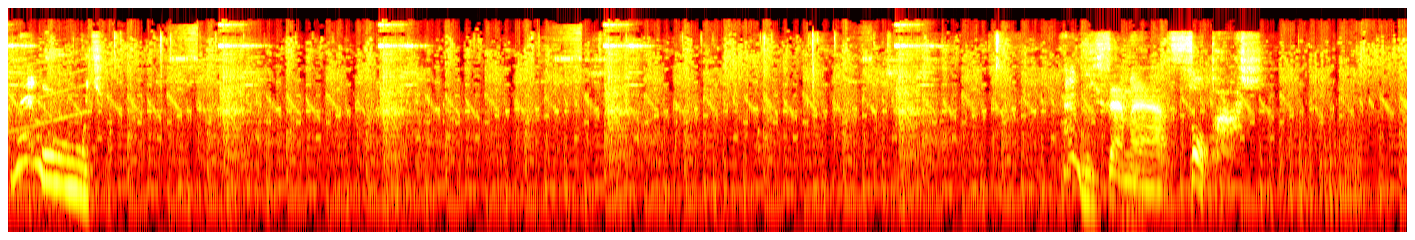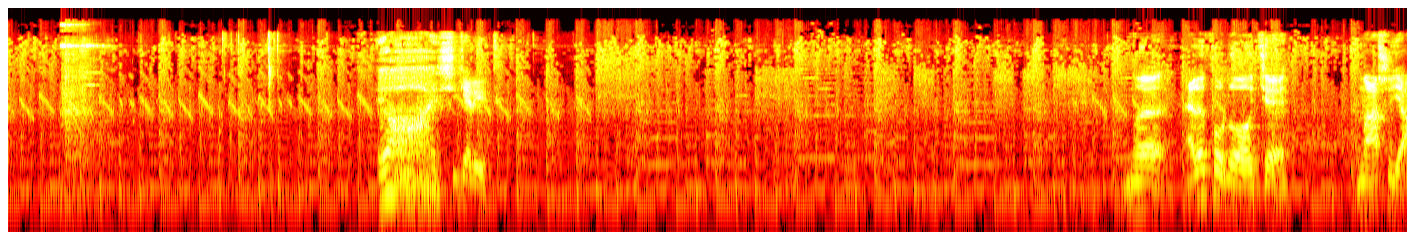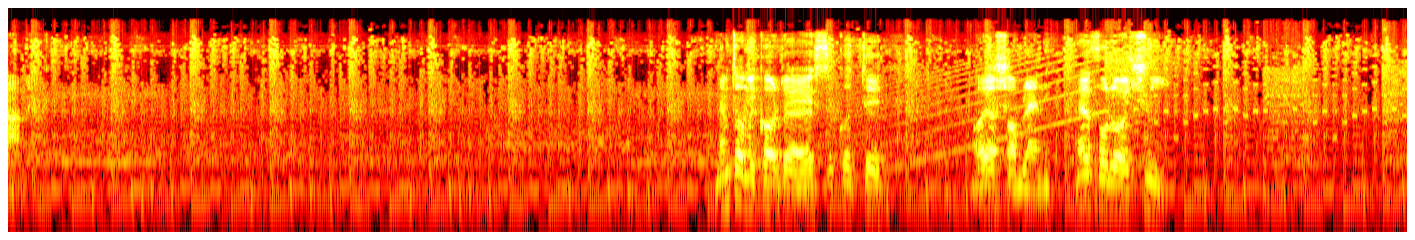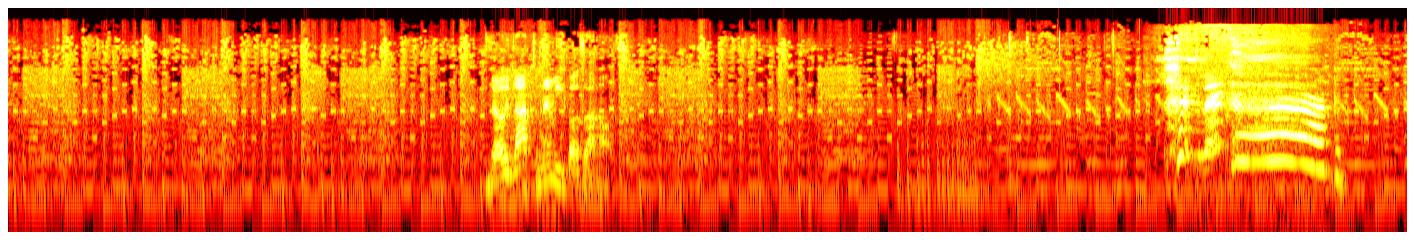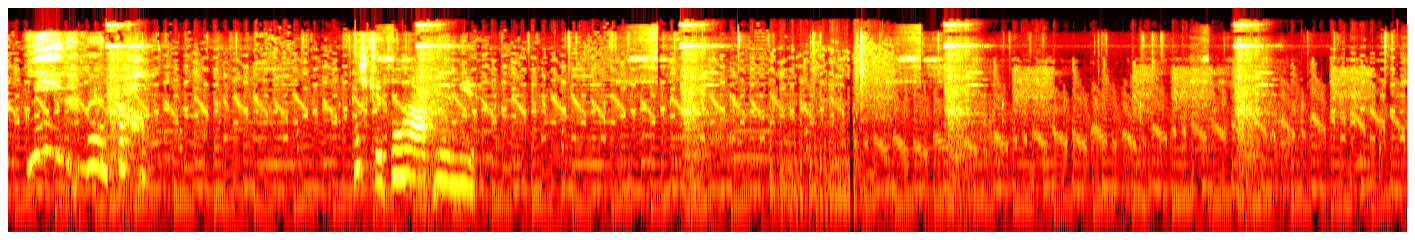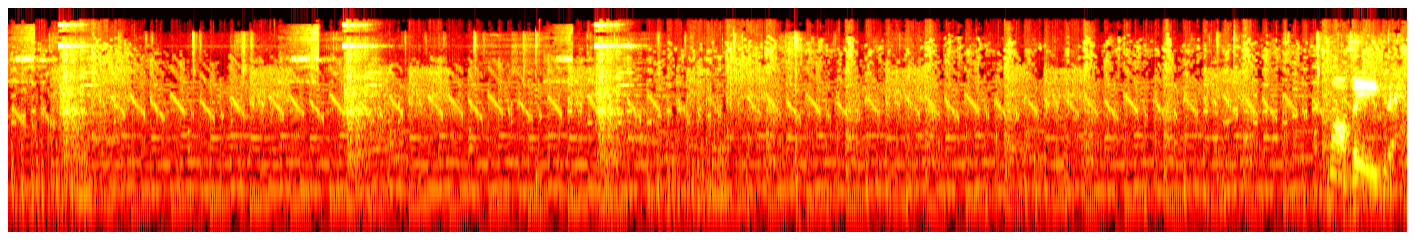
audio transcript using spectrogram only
Nem úgy! Nem hiszem el! Szopás! Jaj, sikerült! Előfordul, hogy máshogy áll meg. Nem tudom, mikor szokott aljasabb lenni. Előfordul, hogy smi. De ahogy látom, nem igazán az. Neked! Miért ment a... Most kell tovább mennie. Végre!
